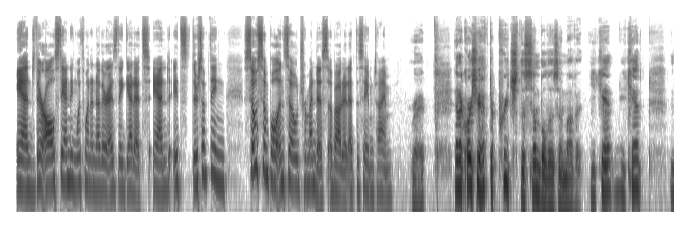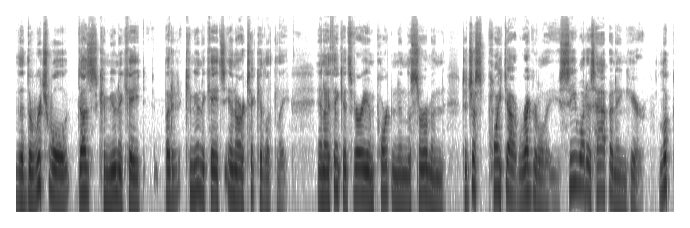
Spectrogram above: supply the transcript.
and they're all standing with one another as they get it and it's there's something so simple and so tremendous about it at the same time. Right. And of course you have to preach the symbolism of it. You can't you can't the, the ritual does communicate, but it communicates inarticulately. And I think it's very important in the sermon to just point out regularly see what is happening here. Look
